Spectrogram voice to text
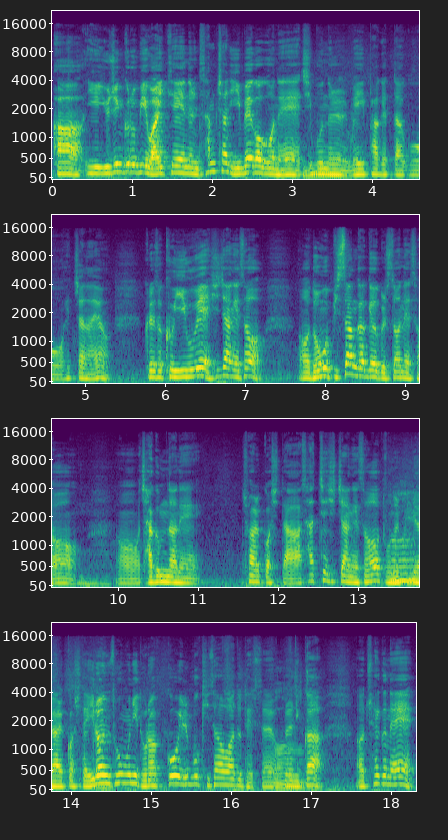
아, 이 유진그룹이 YTN을 3,200억 원의 지분을 매입하겠다고 했잖아요. 그래서 그 이후에 시장에서 어, 너무 비싼 가격을 써내서 어, 자금난에 처할 것이다. 사채 시장에서 돈을 아. 빌려야 할 것이다. 이런 소문이 돌았고 일부 기사화도 됐어요. 아. 그러니까 어, 최근에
